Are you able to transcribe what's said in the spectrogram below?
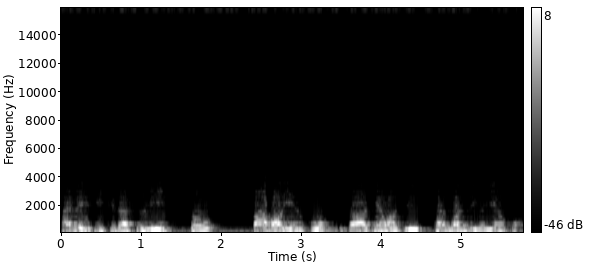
台北地区的市民都大饱眼福的前往去参观这个烟火。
